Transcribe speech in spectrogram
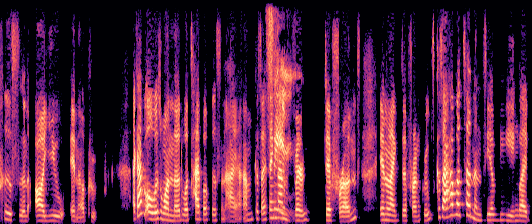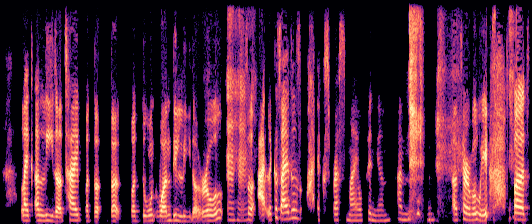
person are you in a group? Like I've always wondered what type of person I am because I think I'm very different in like different groups because I have a tendency of being like like a leader type, but the, the but don't want the leader role. hmm So I like, cause I just express my opinion and in a terrible way, but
